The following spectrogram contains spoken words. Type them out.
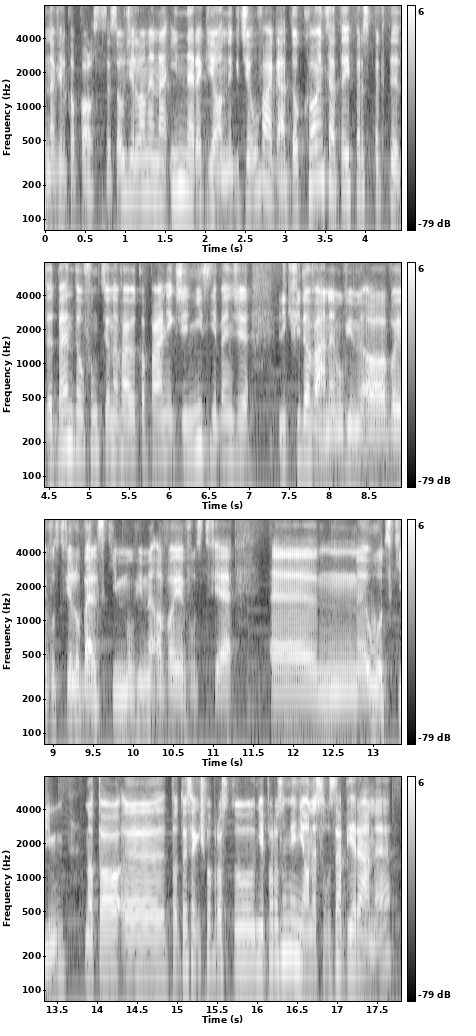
na Wielkopolsce. Są dzielone na inne regiony, gdzie uwaga, do końca tej perspektywy będą funkcjonowały kopalnie, gdzie nic nie będzie likwidowane. Mówimy o województwie lubelskim, mówimy o województwie e, łódzkim, no to, to to jest jakieś po prostu nieporozumienie. One są zabierane E,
